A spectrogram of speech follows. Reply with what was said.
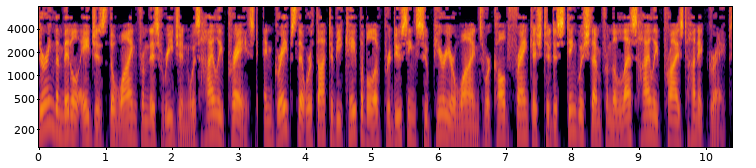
During the Middle Ages the wine from this region was highly praised, and grapes that were thought to be capable of producing superior wines were called Frankish to distinguish them from the less highly prized Hunnic grapes.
